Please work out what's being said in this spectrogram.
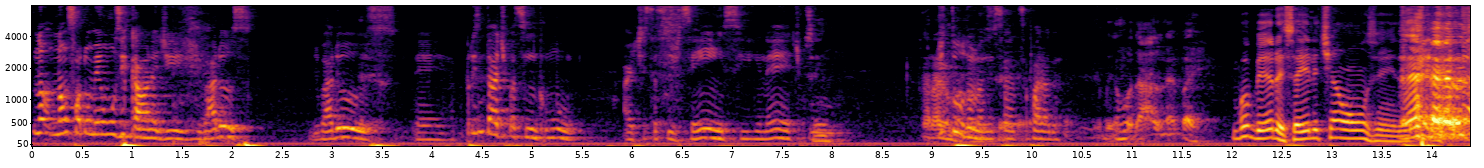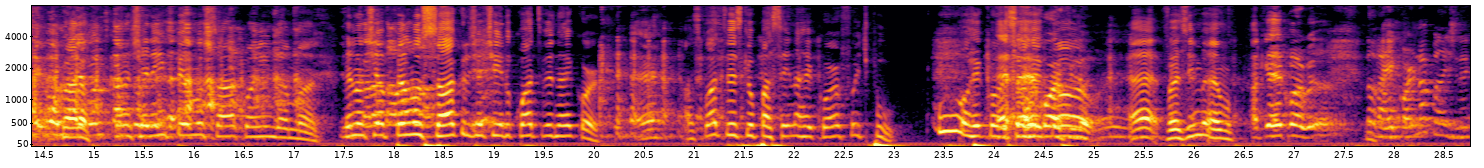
Não, não só do meio musical, né? De, de vários. De vários. é, apresentar, tipo assim, como artista circense, né? Tipo. Sim. De Caralho, tudo, mano, você essa, essa parada. É bem rodado, né, pai? Bobeira, isso aí ele tinha 11 ainda. É, O cara, o cara não tinha nem pelo no saco ainda, mano. Ele não tinha pelo no saco, ele já tinha ido quatro vezes na Record. As quatro vezes que eu passei na Record foi tipo, uh, a Record, Essa é a Record, Record. É, foi assim mesmo. Aqui é Record. Não, na Record e na Band, né?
